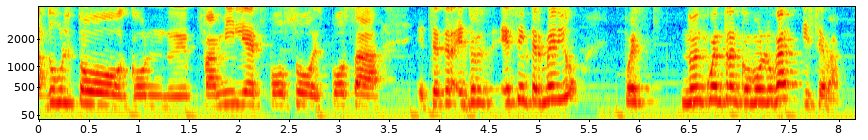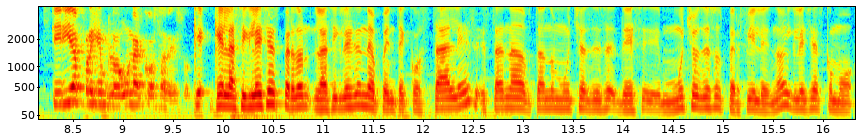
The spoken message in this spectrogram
adulto con eh, familia, esposo, esposa, etcétera. Entonces, ese intermedio, pues no encuentran como un lugar y se van. diría, por ejemplo, una cosa de eso. Que, las iglesias, perdón, las iglesias neopentecostales están adoptando muchas de, ese, muchos de esos perfiles, ¿no? Iglesias como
